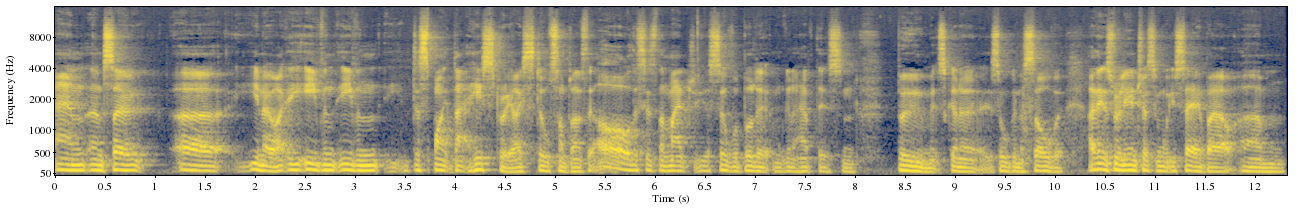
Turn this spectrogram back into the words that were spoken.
and and so uh, you know, even even despite that history, I still sometimes think, oh, this is the magic, a silver bullet. I'm going to have this, and boom, it's gonna, it's all going to solve it. I think it's really interesting what you say about, um,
